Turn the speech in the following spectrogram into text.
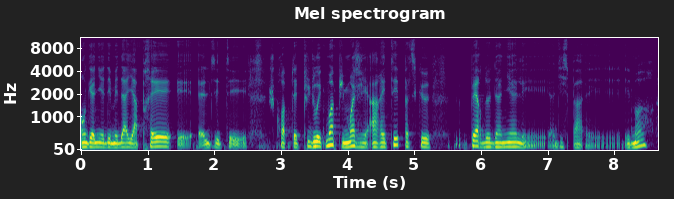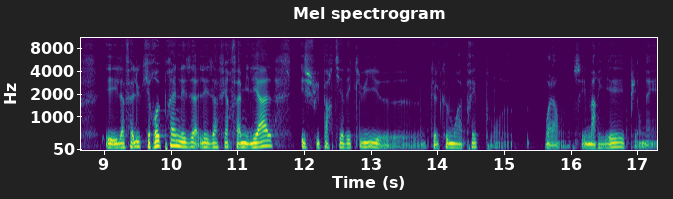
ont gagné des médailles après et elles étaient, je crois, peut-être plus douées que moi. Puis moi, j'ai arrêté parce que le père de Daniel est, a disparu, est, est mort et il a fallu qu'il reprenne les, affaires familiales et je suis partie avec lui quelques mois après pour voilà, on s'est mariés et puis on est,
